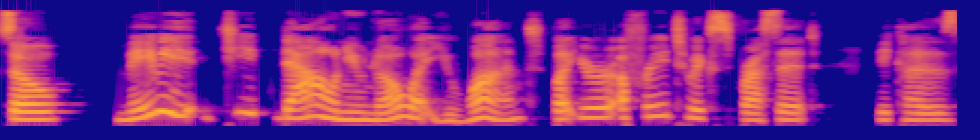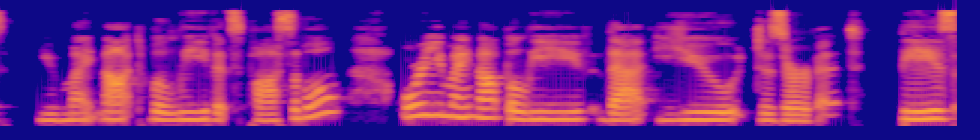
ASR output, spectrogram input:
So maybe deep down you know what you want, but you're afraid to express it because you might not believe it's possible or you might not believe that you deserve it. These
